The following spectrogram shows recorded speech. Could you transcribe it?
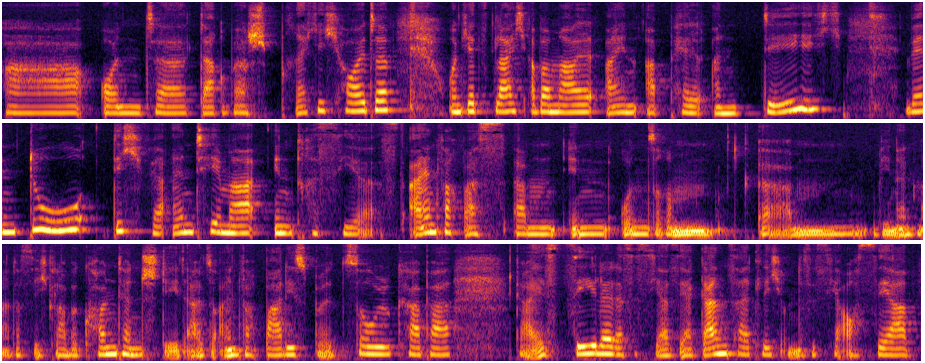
Äh, und äh, darüber spreche ich heute. Und jetzt gleich aber mal ein Appell an dich. Wenn du dich für ein Thema interessierst, einfach was ähm, in unserem, ähm, wie nennt man das, ich glaube, Content steht, also einfach Body, Spirit, Soul, Körper, Geist, Seele, das ist ja sehr ganzheitlich und das ist ja auch sehr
